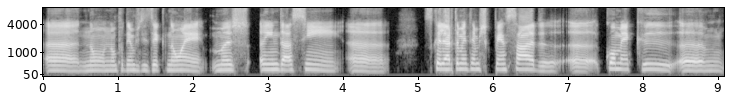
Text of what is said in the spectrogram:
uh, não, não podemos dizer que não é, mas ainda assim uh, se calhar também temos que pensar uh, como é que, uh,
